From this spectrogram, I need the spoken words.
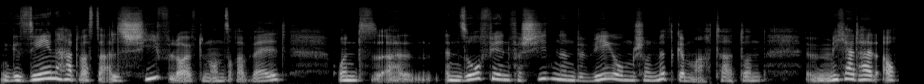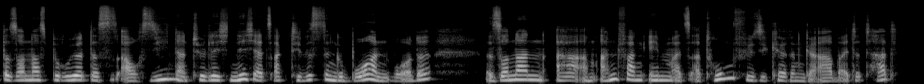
gesehen hat, was da alles schief läuft in unserer Welt und äh, in so vielen verschiedenen Bewegungen schon mitgemacht hat. Und mich hat halt auch besonders berührt, dass auch sie natürlich nicht als Aktivistin geboren wurde, sondern äh, am Anfang eben als Atomphysikerin gearbeitet hat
